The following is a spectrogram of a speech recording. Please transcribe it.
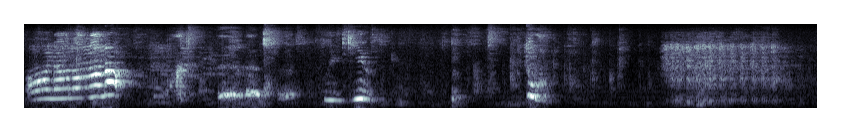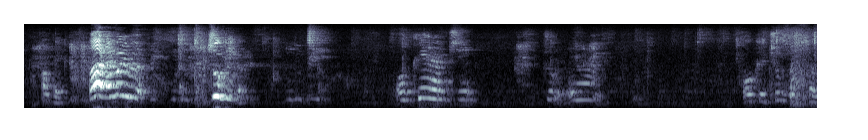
Oh, no, no, no, no. Уйди. Окей. Ладно, мы... Чубрика. Окей, значит... Окей, чубрик сам.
